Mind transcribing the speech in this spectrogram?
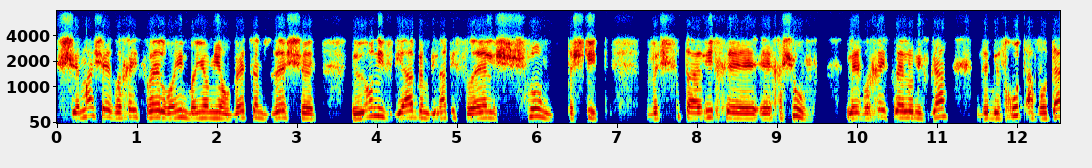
שמה שאזרחי ישראל רואים ביום-יום, בעצם זה שלא נפגעה במדינת ישראל שום תשתית ושום תהליך אה, אה, חשוב לאזרחי ישראל לא נפגע, זה בזכות עבודה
